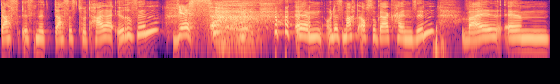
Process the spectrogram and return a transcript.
das ist eine, das ist totaler Irrsinn. Yes. ähm, und das macht auch so gar keinen Sinn, weil ähm,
